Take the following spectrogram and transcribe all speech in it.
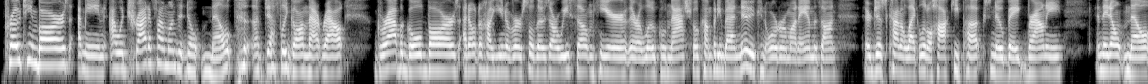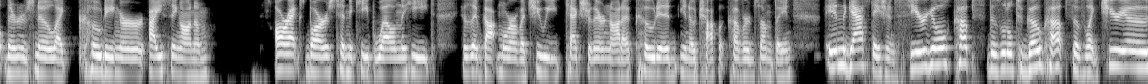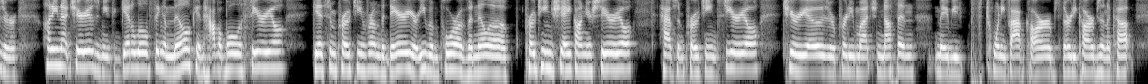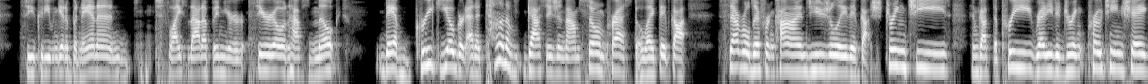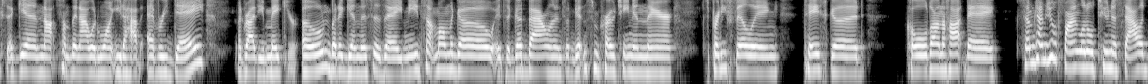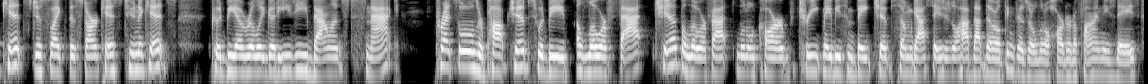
Protein bars, I mean, I would try to find ones that don't melt. I've definitely gone that route. Grab a gold bars. I don't know how universal those are. We sell them here. They're a local Nashville company, but I know you can order them on Amazon. They're just kind of like little hockey pucks, no bake brownie, and they don't melt. There's no like coating or icing on them. RX bars tend to keep well in the heat because they've got more of a chewy texture. They're not a coated, you know, chocolate covered something in the gas station cereal cups, those little to go cups of like Cheerios or Honey Nut Cheerios, and you could get a little thing of milk and have a bowl of cereal, get some protein from the dairy, or even pour a vanilla protein shake on your cereal. Have some protein cereal. Cheerios are pretty much nothing, maybe 25 carbs, 30 carbs in a cup. So you could even get a banana and slice that up in your cereal and have some milk they have Greek yogurt at a ton of gas stations now. I'm so impressed. But like they've got several different kinds. Usually they've got string cheese. They've got the pre ready to drink protein shakes. Again, not something I would want you to have every day. I'd rather you make your own. But again, this is a need something on the go. It's a good balance. I'm getting some protein in there. It's pretty filling, tastes good, cold on a hot day. Sometimes you'll find little tuna salad kits, just like the Starkist tuna kits. Could be a really good, easy, balanced snack. Pretzels or pop chips would be a lower fat chip, a lower fat little carb treat, maybe some baked chips. Some gas stations will have that, though. I think those are a little harder to find these days.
